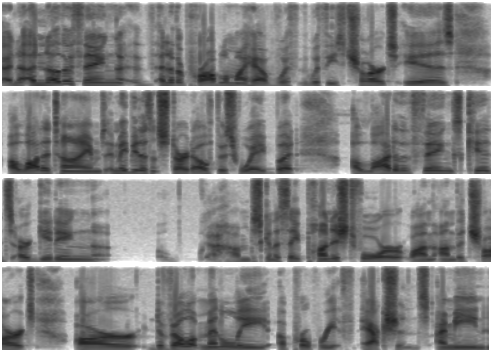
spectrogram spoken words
another thing, another problem I have with with these charts is a lot of times, and maybe it doesn't start out this way, but a lot of the things kids are getting I'm just going to say punished for on on the charts are developmentally appropriate actions. I mean,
